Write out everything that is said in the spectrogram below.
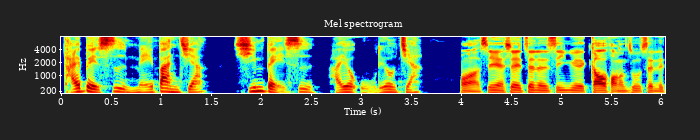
台北市没半家，新北市还有五六家。哇，所以所以真的是因为高房租真的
